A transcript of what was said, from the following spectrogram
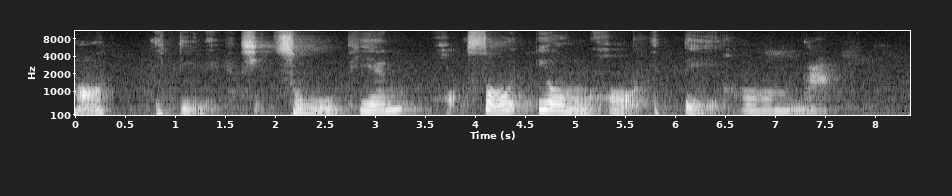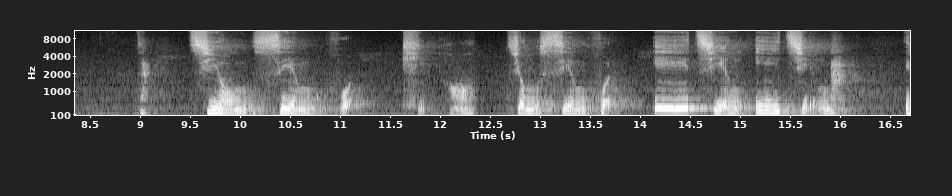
吼，一直呢是诸天所拥护的地方啊，将生活去吼，将生活。以前以前啦，一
